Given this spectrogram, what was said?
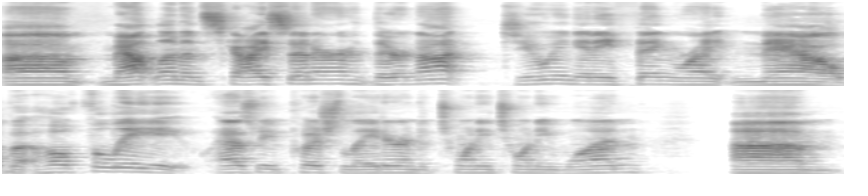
Um, Mount Lemmon Sky Center, they're not doing anything right now, but hopefully as we push later into 2021, um,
